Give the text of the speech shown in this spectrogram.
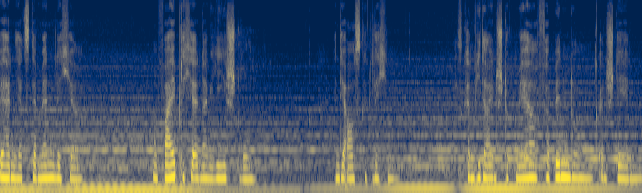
werden jetzt der männliche und weibliche Energiestrom in dir ausgeglichen. Es kann wieder ein Stück mehr Verbindung entstehen.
